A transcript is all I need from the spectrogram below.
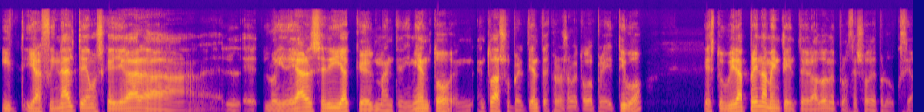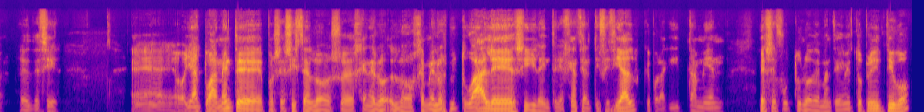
Y, al final tenemos que llegar a... Eh, lo ideal sería que el mantenimiento, en, todas sus vertientes, pero sobre todo predictivo, estuviera plenamente integrado en el proceso de producción. Es decir, eh, hoy actualmente pues existen los, los gemelos virtuales y la inteligencia artificial, que por aquí también ese futuro de mantenimiento predictivo,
